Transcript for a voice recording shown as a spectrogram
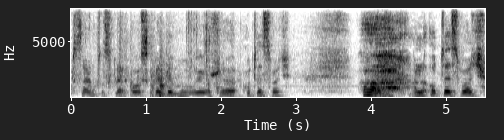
Pisałem to sklepu, sklepy mówią, że odesłać. Ah, ale odesłać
